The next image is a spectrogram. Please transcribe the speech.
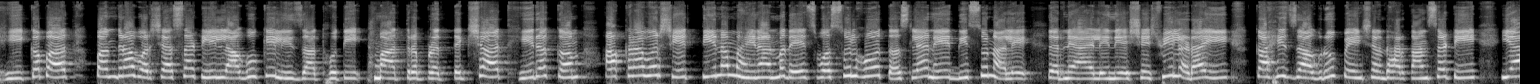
ही कपात पंधरा वर्षासाठी लागू केली जात होती. मात्र प्रत्यक्षात ही रक्कम अकरा वर्षे तीन महिन्यांमध्येच वसूल होत असल्याने दिसून आले. तर न्यायालयाने यशस्वी लढाई काही जागरूक पेन्शनधारकांसाठी या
